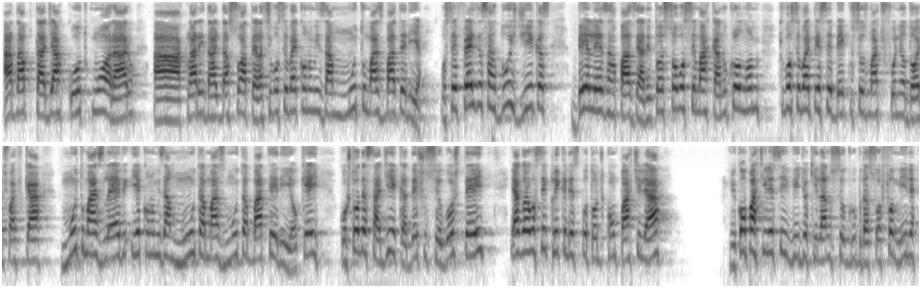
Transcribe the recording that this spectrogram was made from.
adaptar de acordo com o horário a claridade da sua tela. Se você vai economizar muito mais bateria. Você fez essas duas dicas, beleza, rapaziada. Então é só você marcar no cronômetro que você vai perceber que o seu smartphone Android vai ficar muito mais leve e economizar muita, mas muita bateria, ok? Gostou dessa dica? Deixa o seu gostei. E agora você clica nesse botão de compartilhar e compartilhe esse vídeo aqui lá no seu grupo da sua família,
